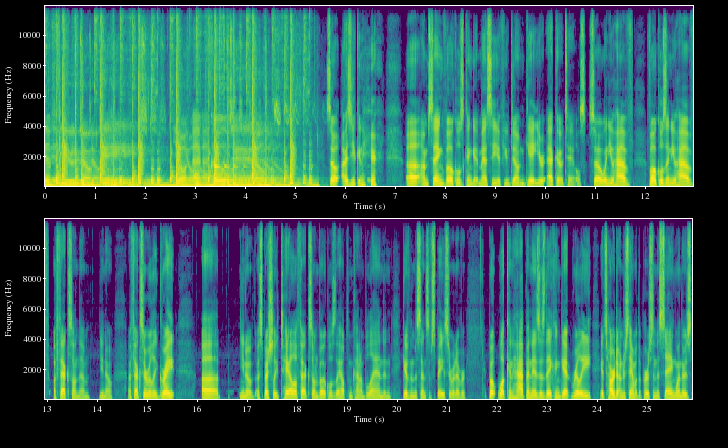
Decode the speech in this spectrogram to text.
if you don't gate your echo tails. So as you can hear, uh, I'm saying vocals can get messy if you don't gate your echo tails. So when you have vocals and you have effects on them, you know, effects are really great. Uh, you know, especially tail effects on vocals, they help them kind of blend and give them a sense of space or whatever. But what can happen is, is they can get really, it's hard to understand what the person is saying when there's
